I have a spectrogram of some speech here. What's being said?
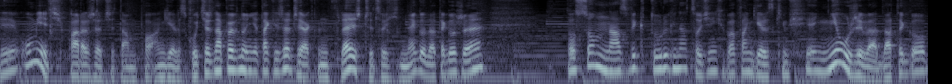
y, umieć parę rzeczy tam po angielsku. Chociaż na pewno nie takie rzeczy jak ten flash czy coś innego, dlatego że to są nazwy, których na co dzień chyba w angielskim się nie używa, dlatego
